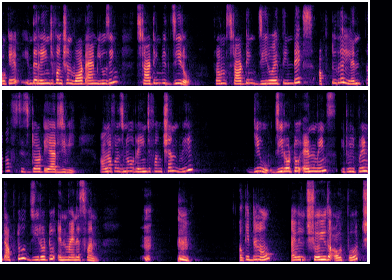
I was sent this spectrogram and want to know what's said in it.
Okay in the range function what i am using? Starting with 0 from starting 0th index up to the length of sys.argv all of us know range function will give 0 to n means it will print up to 0 to n minus 1 okay now i will show you the output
